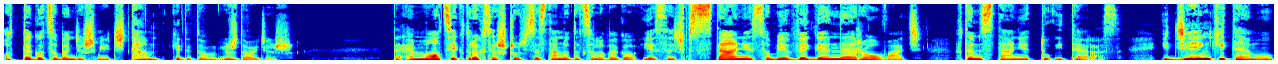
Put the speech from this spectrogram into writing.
od tego, co będziesz mieć tam, kiedy tam już dojdziesz. Te emocje, które chcesz czuć ze stanu docelowego, jesteś w stanie sobie wygenerować w tym stanie tu i teraz. I dzięki temu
